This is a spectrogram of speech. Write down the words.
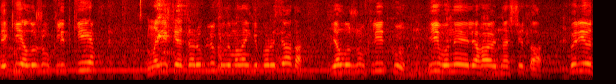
які я ложу в клітки. Навіщо я це роблю, коли маленькі поросята, я ложу в клітку і вони лягають на щита. В період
